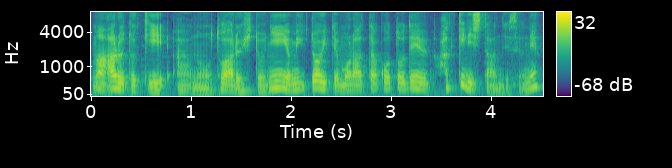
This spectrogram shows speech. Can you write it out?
まあ、ある時あのとある人に読み解いてもらったことではっきりしたんですよね。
